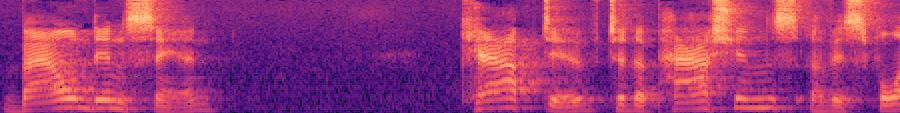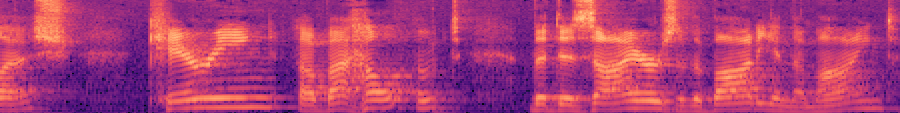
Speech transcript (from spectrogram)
Bound in sin, captive to the passions of his flesh, carrying about the desires of the body and the mind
